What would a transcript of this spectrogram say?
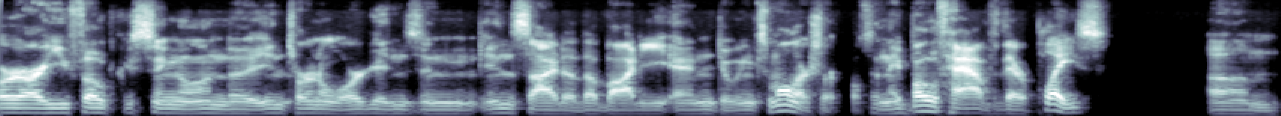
or are you focusing on the internal organs and inside of the body and doing smaller circles and they both have their place um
